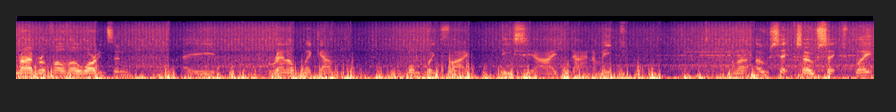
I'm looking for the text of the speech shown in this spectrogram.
Rybrook Volvo Warrington, a Renault Megane 1.5 DCI Dynamique on an 0606 plate.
